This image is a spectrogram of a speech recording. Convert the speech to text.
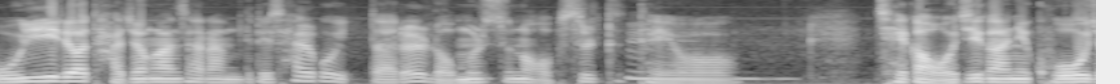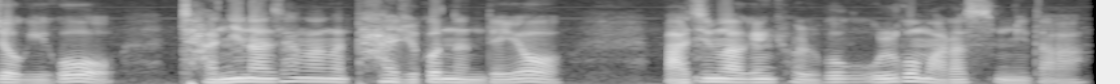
오히려 다정한 사람들이 살고 있다를 넘을 수는 없을 듯해요. 음. 제가 어지간히 고어적이고 잔인한 상황은 다 읽었는데요. 마지막엔 결국 울고 말았습니다.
